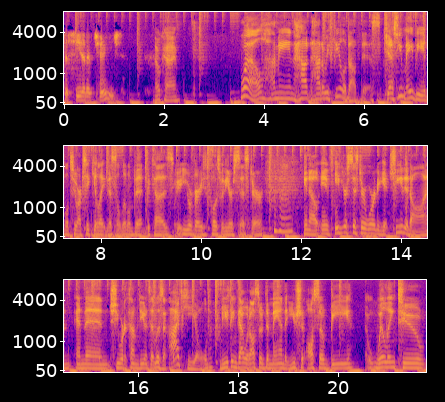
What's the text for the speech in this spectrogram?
to see that I've changed. Okay. Well, I mean, how, how do we feel about this? Jess, you may be able to articulate this a little bit because you were very close with your sister. Mm-hmm. You know, if, if your sister were to get cheated on and then she were to come to you and said, listen, I've healed, do you think that would also demand that you should also be willing to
